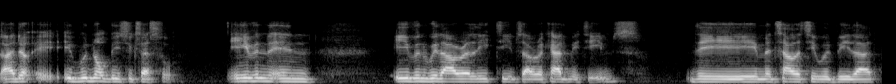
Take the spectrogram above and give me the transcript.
I don't. It would not be successful, even in, even with our elite teams, our academy teams. The mentality would be that,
